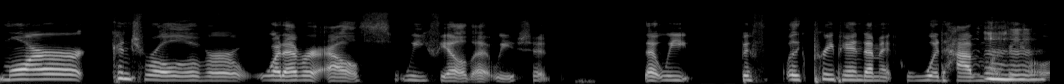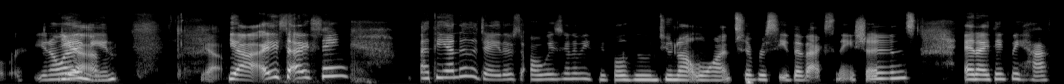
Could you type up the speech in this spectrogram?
more control over whatever else we feel that we should that we bef- like pre-pandemic would have more Mhm. control over you know what Yeah. i mean Yeah, yeah. I th- I think at the end of the day, there's always going to be people who do not want to receive the vaccinations, and I think we have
